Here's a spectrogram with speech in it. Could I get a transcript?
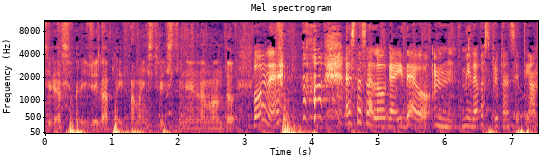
desiras fariĝi la plej fama instruistino en la mondo. Bone! Estas alloga ideo. Mm, mi devas pripensi tion.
